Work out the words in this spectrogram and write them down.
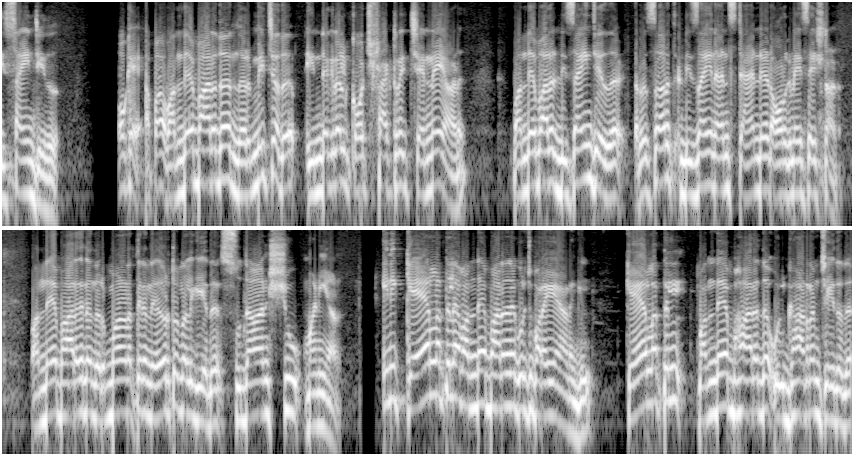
ഡിസൈൻ ചെയ്തത്. ഓക്കെ അപ്പൊ വന്ദേ ഭാരത് നിർമ്മിച്ചത് ഇന്റഗ്രൽ കോച്ച് ഫാക്ടറി ചെന്നൈ ആണ്. വന്ദേ ഭാരത് ഡിസൈൻ ചെയ്തത് research design and standard organisation ആണ്. വന്ദേ ഭാരതിന്റെ നിർമ്മാണത്തിന് നേതൃത്വം നൽകിയത് സുധാൻഷു മണിയാണ്. ഇനി കേരളത്തിലെ വന്ദേ ഭാരതിനെ കുറിച്ച് പറയുകയാണെങ്കിൽ കേരളത്തിൽ വന്ദേ ഭാരത് ഉദ്ഘാടനം ചെയ്തത്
